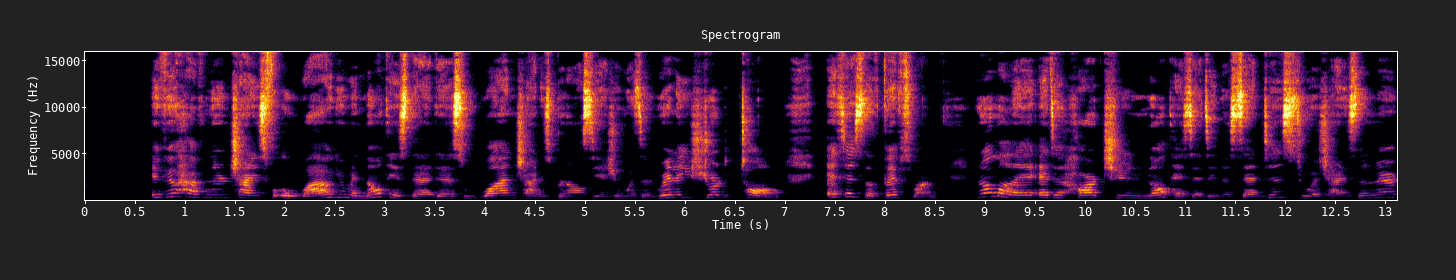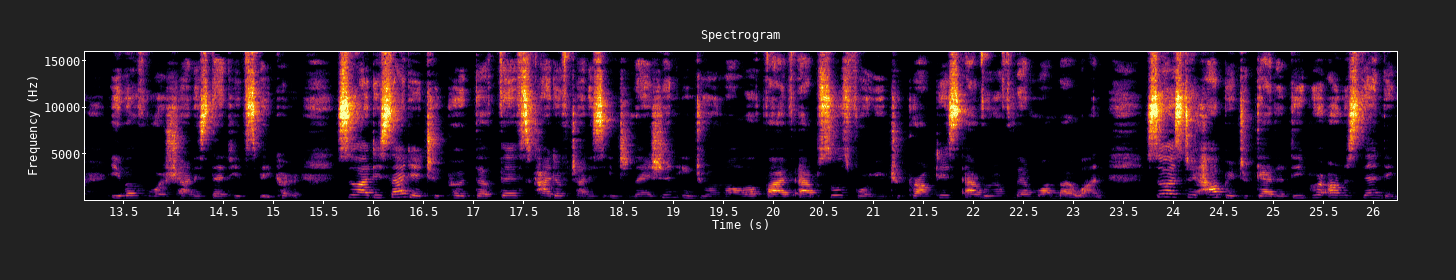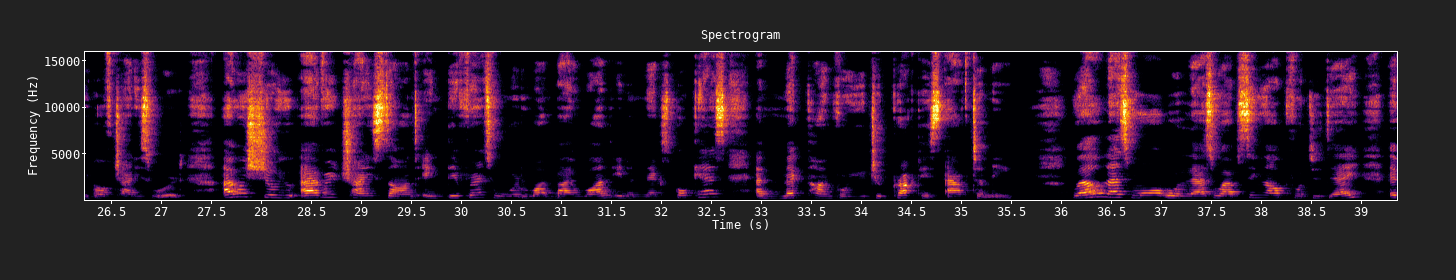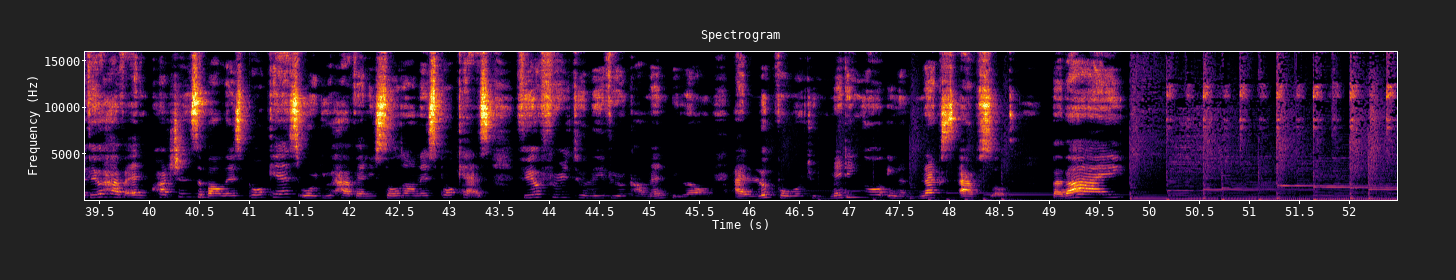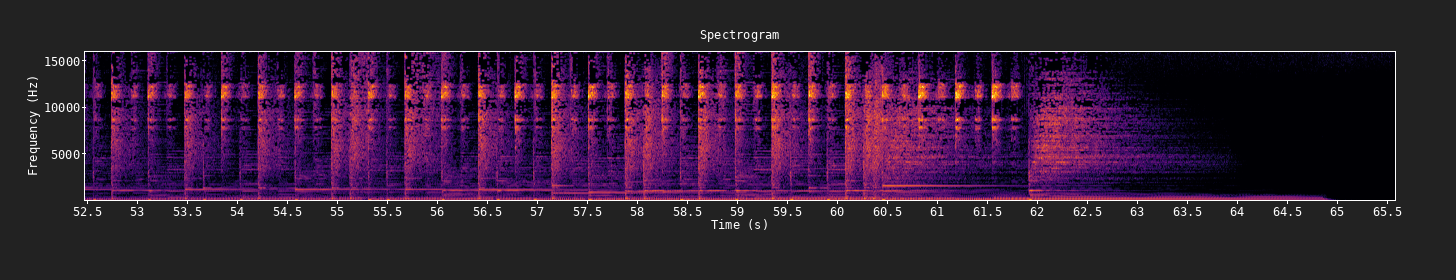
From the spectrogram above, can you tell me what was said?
If you have learned Chinese for a while, you may notice that there's one Chinese pronunciation with a really short tone. It is the fifth one. Normally, it's hard to notice it in a sentence to a Chinese learner, even for a Chinese native speaker. So I decided to put the fifth kind of Chinese intonation into another five episodes for you to practice every of them one by one, so as to help you to get a deeper understanding of Chinese word. I will show you every Chinese sound in different word one by one in the next podcast and make time for you to practice after me. Well, that's more or less wrapping up for today. If you have any questions about this podcast or you have any thoughts on this podcast, feel free to leave your comment below. I look forward to meeting you in the next episode. Bye bye!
